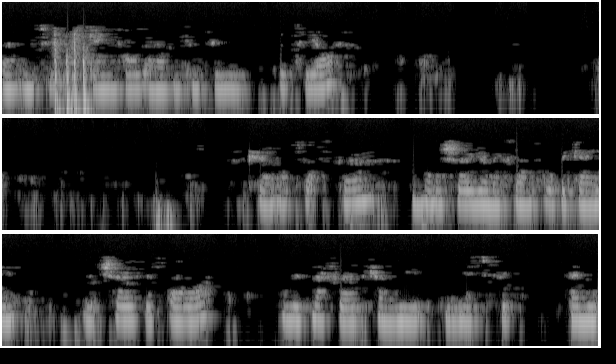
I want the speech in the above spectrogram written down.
and into the game folder and as you can see it's here. Okay, that's done, I'm going to show you an example of a game which shows this error. And this method can be used to fix any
